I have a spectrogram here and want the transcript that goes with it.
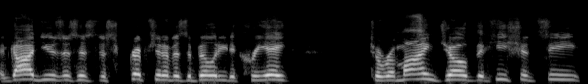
And God uses his description of his ability to create to remind Job that he should see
